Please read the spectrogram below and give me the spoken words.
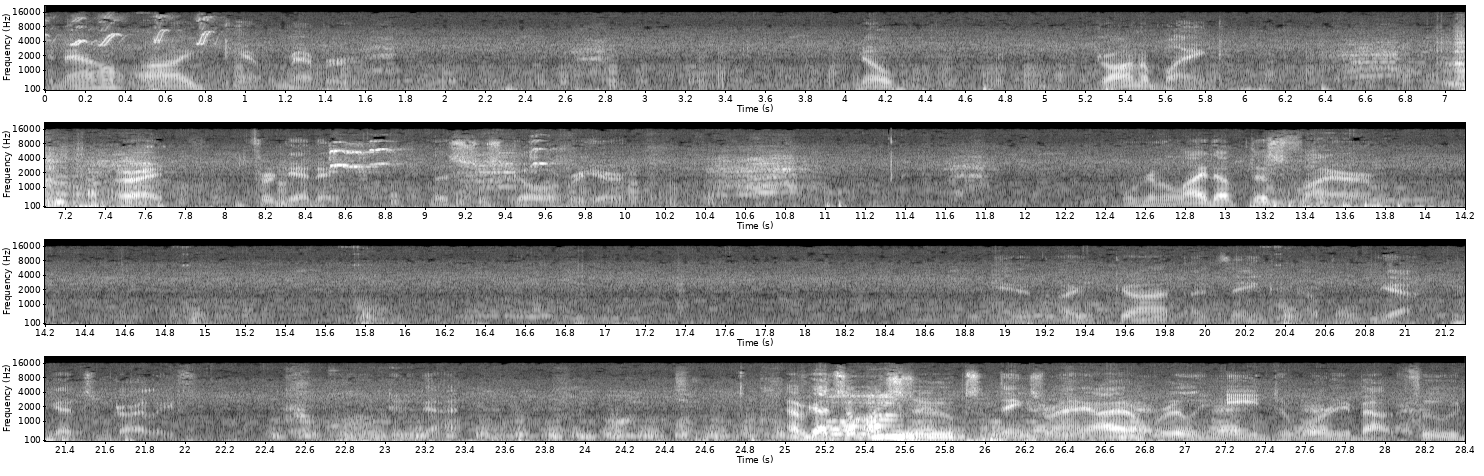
And now I can't remember. Nope. Drawing a blank. Alright, forget it. Let's just go over here. We're going to light up this fire. I've got, I think, a couple. Yeah, we got some dry leaf. We'll do that. I've got so much soups and things around here. I don't really need to worry about food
